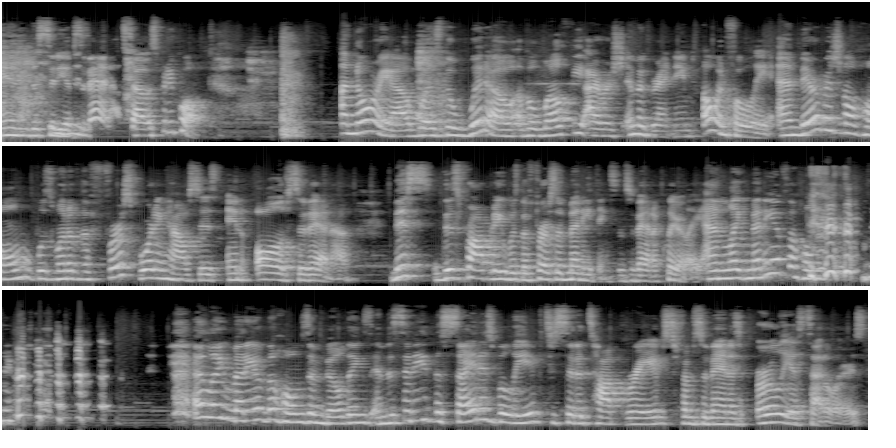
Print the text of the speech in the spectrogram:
in the city of mm. Savannah. So it was pretty cool. Honoria was the widow of a wealthy Irish immigrant named Owen Foley, and their original home was one of the first boarding houses in all of Savannah. This this property was the first of many things in Savannah, clearly, and like many of the homes. and like many of the homes and buildings in the city, the site is believed to sit atop graves from Savannah's earliest settlers.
